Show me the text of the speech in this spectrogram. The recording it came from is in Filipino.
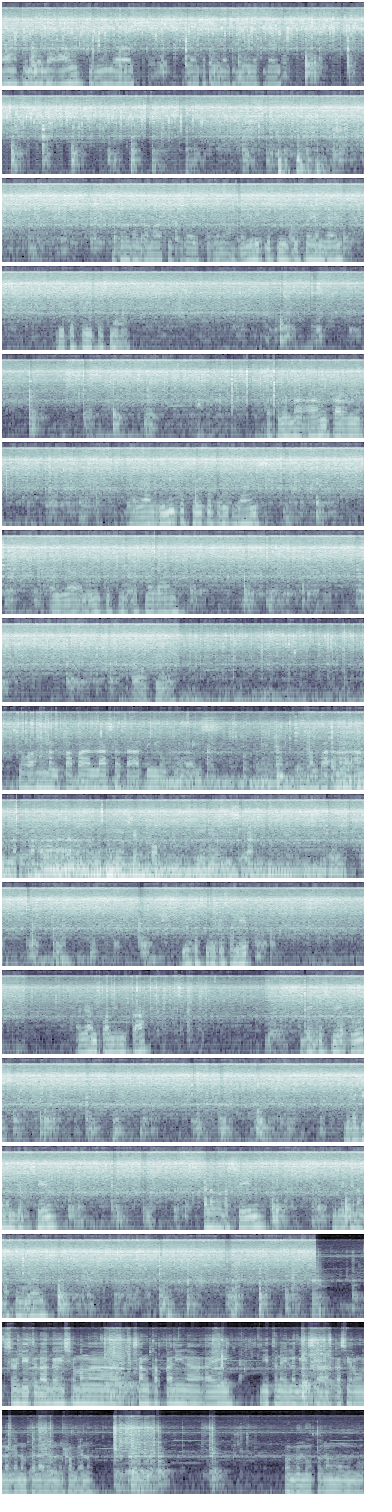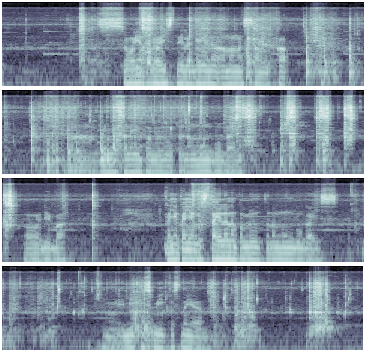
Ayan, kasunod na ang sibuyas. Ayan, kasunod ang sibuyas guys. Kasunod ang kamatis guys. Ayan na. Linikos-likos na yan guys. Likos-likos na. oh. Kasunod na ang karne. Ayan, inikos-likos ulit guys. Ayan, ikos-ikos na yan. Okay. So, ang nagpapalasa sa ating luto, guys. Ang, ang nagpapalasa sa luto ni Chef Cook, Philip Vizca. Likos-likos ulit. Ayan, paminta. Likos-likos. Nilagyan ng bitsin. Ng asin. Nilagyan ng asin guys. So dito na guys yung mga sangkap kanina ay dito na ilagay sa kasirola. Ganun pala yung pag ano. Pagluluto ng munggo. So ayan guys nilagay na ang mga sangkap. Hmm, ganyan pala yung pagluluto ng munggo guys. Oh, di ba? Kanya-kanyang style lang ng pagluluto ng munggo, guys. Hmm, imikos-mikos na 'yan.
